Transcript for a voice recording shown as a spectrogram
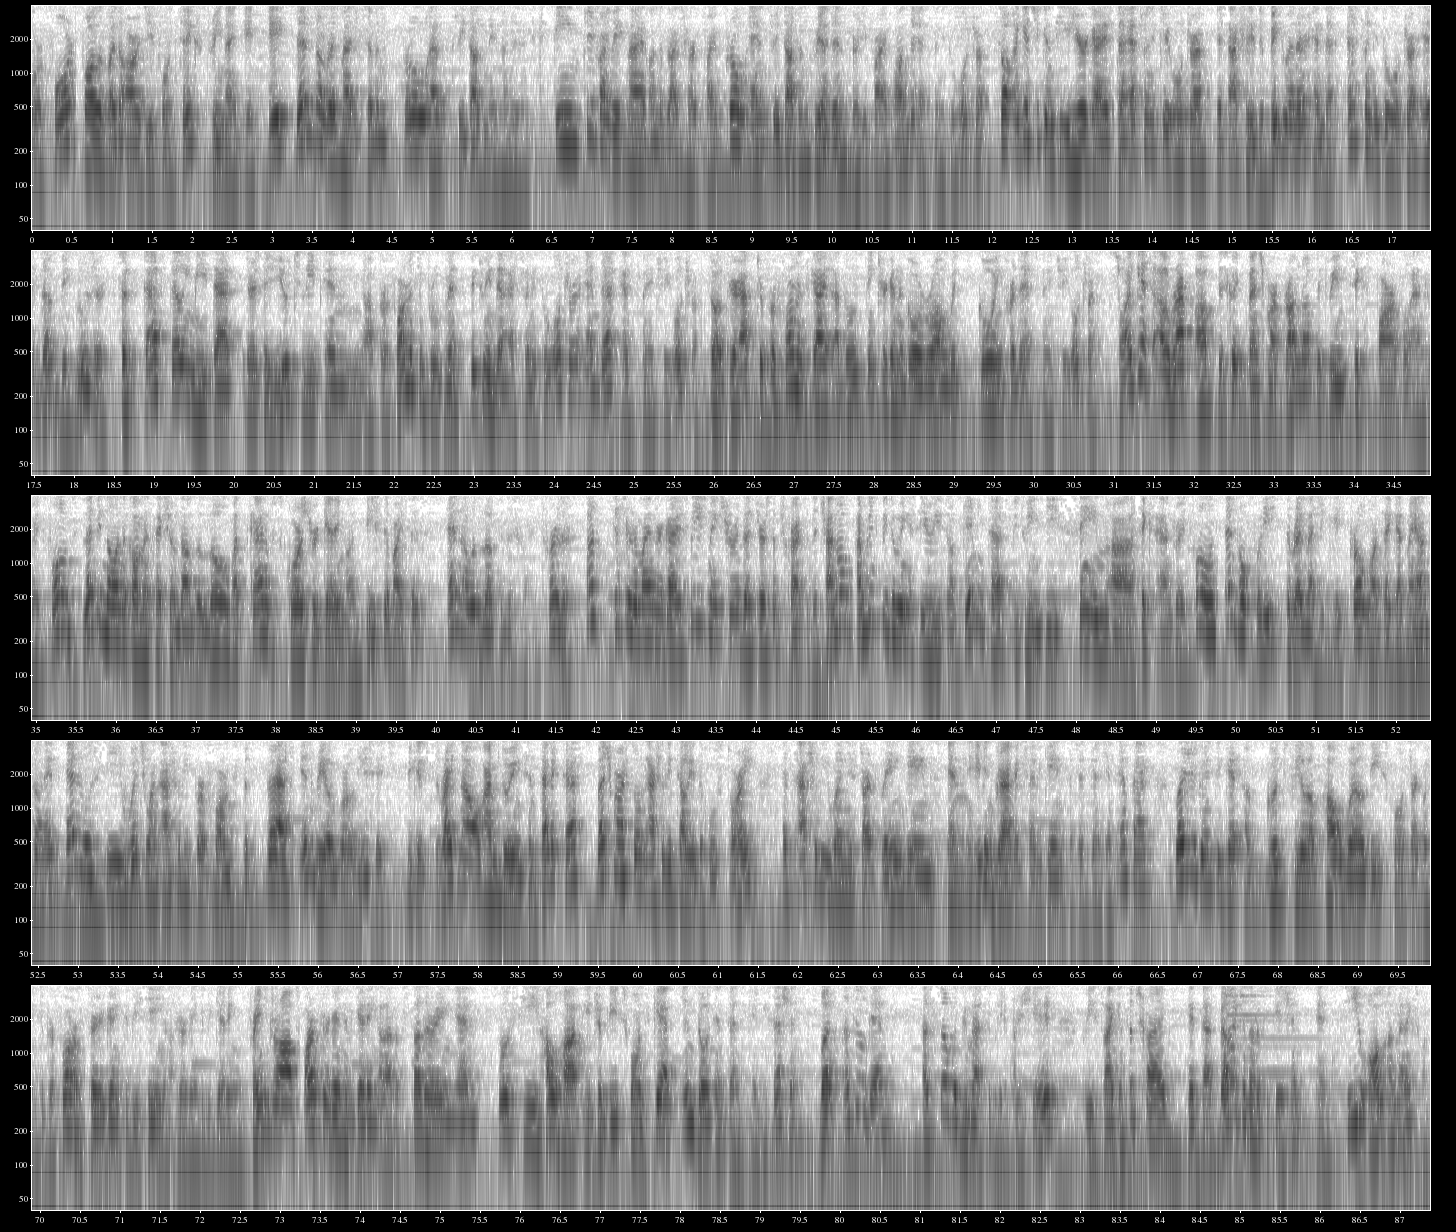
4144, followed by the ROG Phone 6 3988, then the Red Magic 7 Pro at 3816, 3589 on the Black Shark 5 Pro, and 3335 on the S22 Ultra. So I guess you can see here guys, the S23 Ultra is actually the big winner and the S22 Ultra is the big loser. So that's telling me that there's a huge leap in uh, performance improvement between the S22 Ultra and the S23 Ultra. So if you're after performance guys, I don't think you're gonna go wrong with going for the S23 Ultra. So I guess I'll wrap up this quick benchmark roundup between six powerful Android phones. Let me know in the comment section down below what kind of scores you're getting on these devices and I would love to discuss it further. But just a reminder guys, please make sure that you're subscribed to the channel. I'm going to be doing a series of gaming tests between these same uh, 6 Android phones and hopefully the Red Magic 8 Pro once I get my hands on it and we'll see which one actually performs the best in real world usage. Because right now I'm doing synthetic tests, benchmarks don't actually tell you the whole story. It's actually when you start playing games and even graphics heavy games such as Genshin Impact where you're going to get a good feel of how well these phones are going to perform. So you're going to be seeing if you're going to be getting frame drops or if you're going to be getting a lot of stuttering and you'll see how hot each of these phones get in those intense gaming sessions. But until then, a sub would be massively appreciated. Please like and subscribe, hit that bell icon notification, and see you all on my next one.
